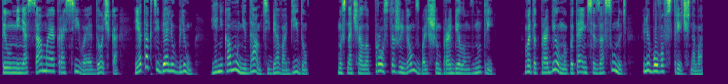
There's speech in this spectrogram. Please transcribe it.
«Ты у меня самая красивая дочка, я так тебя люблю, я никому не дам тебя в обиду», мы сначала просто живем с большим пробелом внутри. В этот пробел мы пытаемся засунуть любого встречного.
